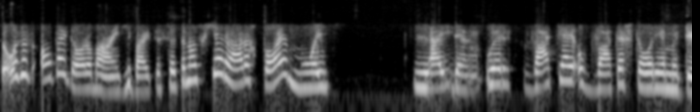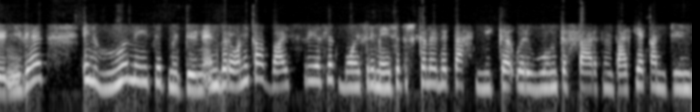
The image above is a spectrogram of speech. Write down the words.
So ons is altyd daar om 'n handjie by te sit en ons gee regtig baie mooi leiding oor wat jy op watter stadium moet doen, jy weet, en hoe mense dit moet doen. En Veronica wys vreeslik mooi vir die mense verskillende tegnieke oor hoe om te verf en wat jy kan doen.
